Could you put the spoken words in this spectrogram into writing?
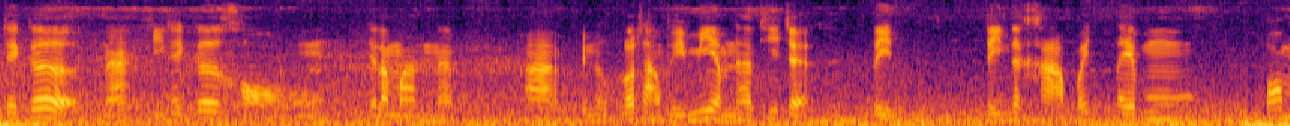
ไทเกอร์นะทีไทเกอร์ของเยอรมันนะครับอ่าเป็นรถถังพรีเมียมนะครับที่จะติดตีนตะขาบไว้เต็มป้อม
